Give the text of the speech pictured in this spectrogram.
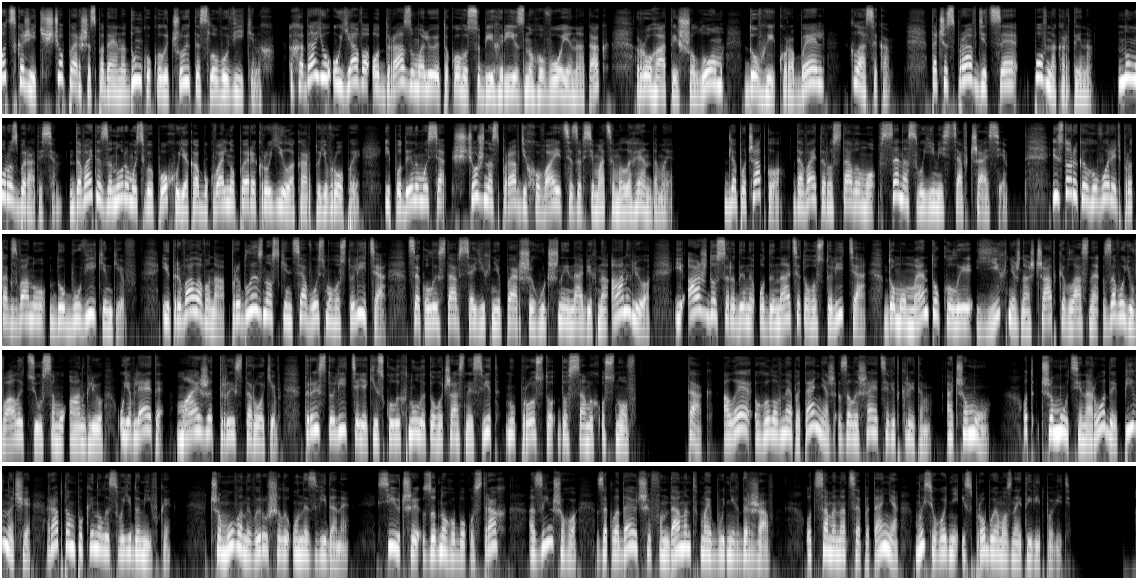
От скажіть, що перше спадає на думку, коли чуєте слово вікінг? Гадаю, уява одразу малює такого собі грізного воїна, так? Рогатий шолом, довгий корабель, класика. Та чи справді це повна картина? Нумо розбиратися. Давайте зануримось в епоху, яка буквально перекроїла карту Європи, і подивимося, що ж насправді ховається за всіма цими легендами. Для початку давайте розставимо все на свої місця в часі. Історики говорять про так звану добу вікінгів, і тривала вона приблизно з кінця 8 століття, це коли стався їхній перший гучний набіг на Англію, і аж до середини 11 століття, до моменту, коли їхні ж нащадки, власне, завоювали цю саму Англію. Уявляєте, майже 300 років, три століття, які сколихнули тогочасний світ, ну просто до самих основ. Так, але головне питання ж залишається відкритим. А чому? От чому ці народи півночі раптом покинули свої домівки? Чому вони вирушили у незвідане, сіючи з одного боку страх, а з іншого закладаючи фундамент майбутніх держав? От саме на це питання ми сьогодні і спробуємо знайти відповідь.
